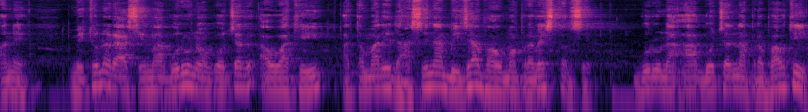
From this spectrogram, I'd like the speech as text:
અને મિથુન રાશિમાં ગુરુનો ગોચર આવવાથી આ તમારી રાશિના બીજા ભાવમાં પ્રવેશ કરશે. ગુરુના આ ગોચરના પ્રભાવથી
